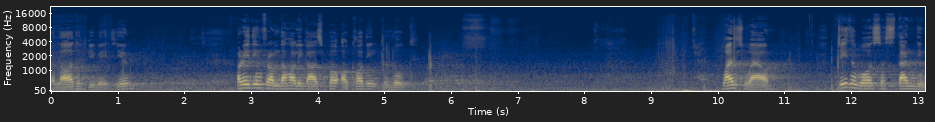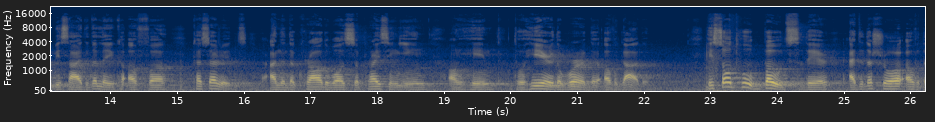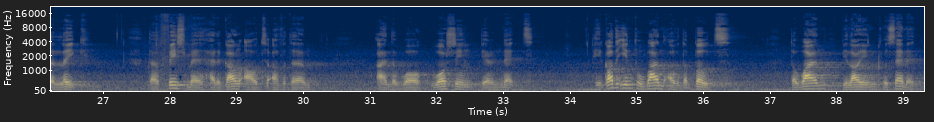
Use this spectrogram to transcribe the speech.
The Lord be with you. A reading from the Holy Gospel according to Luke. Once while, Jesus was standing beside the lake of Gennesaret, and the crowd was pressing in on him to hear the word of God. He saw two boats there at the shore of the lake. The fishermen had gone out of them and were washing their nets. He got into one of the boats, the one belonging to Simon,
